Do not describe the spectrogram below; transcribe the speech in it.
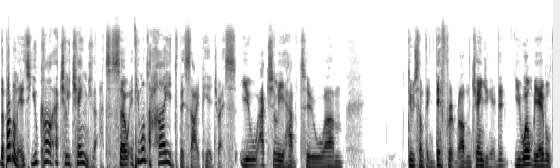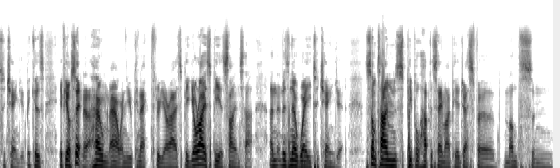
the problem is you can't actually change that. So if you want to hide this IP address, you actually have to um, do something different rather than changing it. You won't be able to change it because if you're sitting at home now and you connect through your ISP, your ISP assigns that, and there's no way to change it. Sometimes people have the same IP address for months and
